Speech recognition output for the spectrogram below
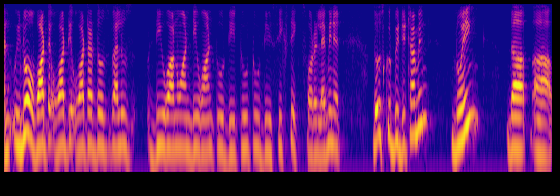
and we know what what what are those values d 1 1 d 1 2 d 2 2 d 6 6 for a laminate those could be determined knowing the uh,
